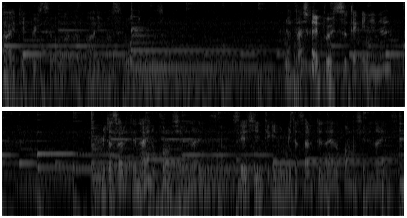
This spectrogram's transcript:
変えていく必要がありますよってことですよね。確かに物質的にね満たされてないのかもしれないんですよ。精神的に満たされてないのかもしれないんですよ。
